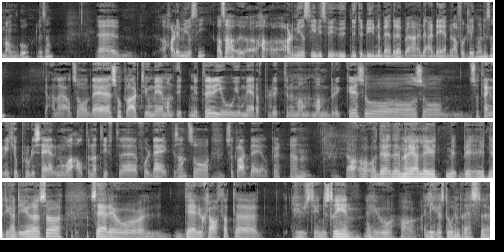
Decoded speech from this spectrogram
mango, liksom. Eh, har det mye å si? Altså, har, har det mye å si hvis vi utnytter dyrene bedre? Er det, er det bra for klimaet, liksom? Ja, nei, altså det er så klart. Jo mer man utnytter, jo, jo mer av produktene man, man bruker, så, så, så, trenger du ikke å produsere noe alternativt eh, for det. ikke sant? Så, så klart det hjelper. Ja, mm. ja og det, det, Når det gjelder ut, utnytting av dyret, så, er det jo, det er jo klart at uh, husindustrien har like stor interesse,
